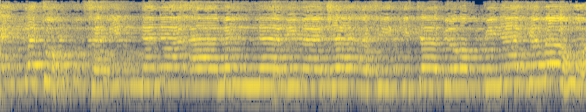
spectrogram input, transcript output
علته فإننا آمنا بما جاء في كتاب ربنا كما هو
